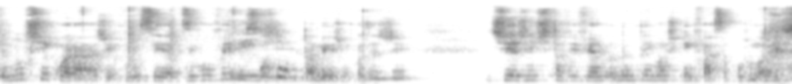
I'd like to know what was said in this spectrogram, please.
eu não tinha coragem, eu comecei a desenvolver isso Entendi. adulta mesmo, coisas de, de a gente estar vivendo, não tem mais quem faça por nós.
